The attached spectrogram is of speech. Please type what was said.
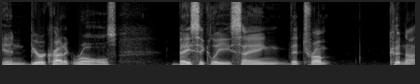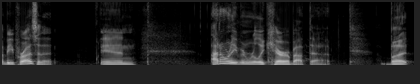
in bureaucratic roles, basically saying that Trump could not be president, and I don't even really care about that, but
